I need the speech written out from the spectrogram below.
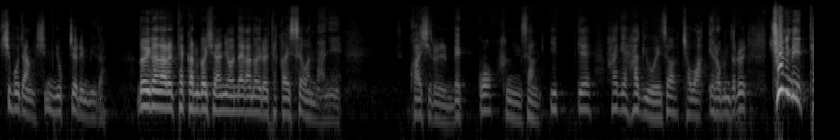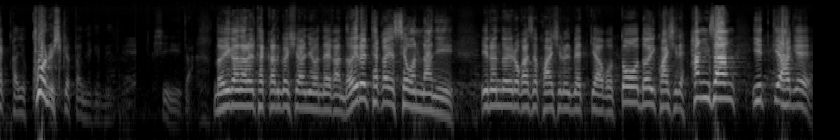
15장 16절입니다. 너희가 나를 택한 것이 아니요 내가 너희를 택하여 세웠나니 과실을 맺고 항상 있게 하게 하기 위해서 저와 여러분들을 주님이 택하여 구원을 시켰다는 얘기입니다. 시작. 너희가 나를 택한 것이 아니요 내가 너희를 택하여 세웠나니 이는 너희로 가서 과실을 맺게 하고 또 너희 과실에 항상 있게 하게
